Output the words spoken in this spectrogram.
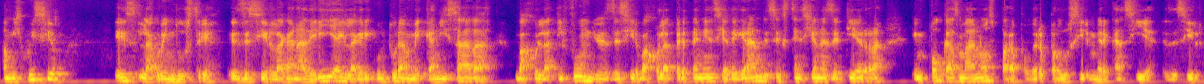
a mi juicio, es la agroindustria, es decir, la ganadería y la agricultura mecanizada bajo el latifundio, es decir, bajo la pertenencia de grandes extensiones de tierra en pocas manos para poder producir mercancía, es decir,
